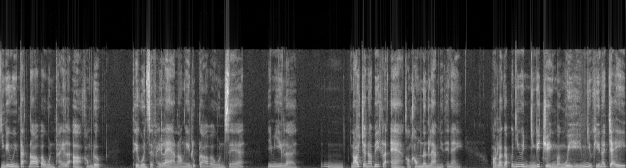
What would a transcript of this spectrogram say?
những cái nguyên tắc đó và quỳnh thấy là ờ à, không được. Thì quỳnh sẽ phải la nó ngay lúc đó và quỳnh sẽ giống như là nói cho nó biết là à con không nên làm như thế này. Hoặc là gặp những những cái chuyện mà nguy hiểm nhiều khi nó chạy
